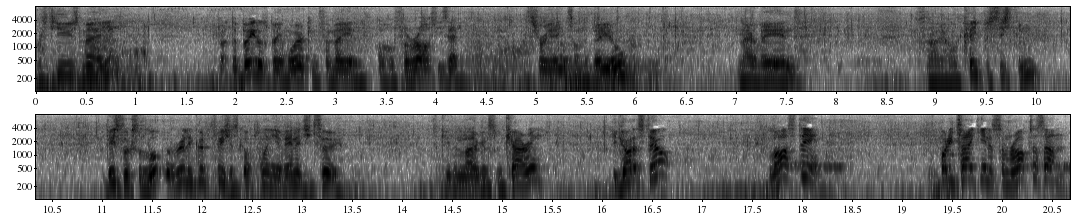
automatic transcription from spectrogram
refused me. But the beetle's been working for me and well, for Ross. He's had three eats on the beetle no land. So I'll keep persisting. This looks a, lo- a really good fish. It's got plenty of energy too. It's giving Logan some curry. You got it still? Lost in. What do you take into some rocks or something?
